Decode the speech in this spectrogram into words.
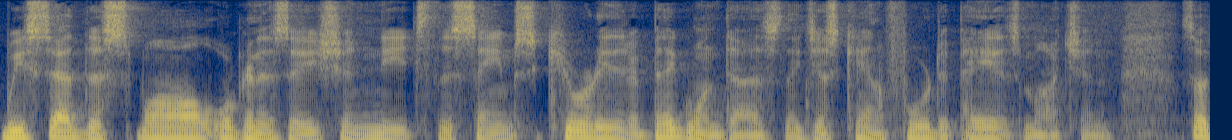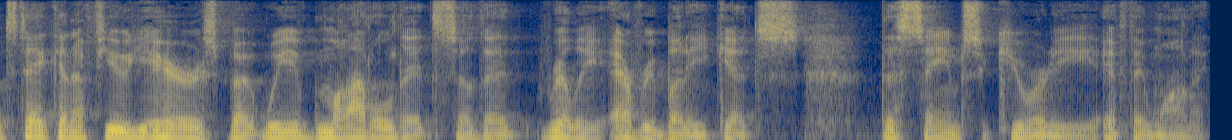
we said the small organization needs the same security that a big one does. They just can't afford to pay as much. And so it's taken a few years, but we've modeled it so that really everybody gets the same security if they want it.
